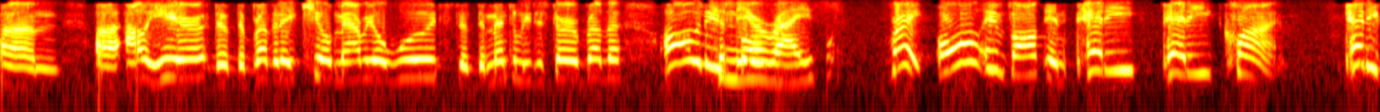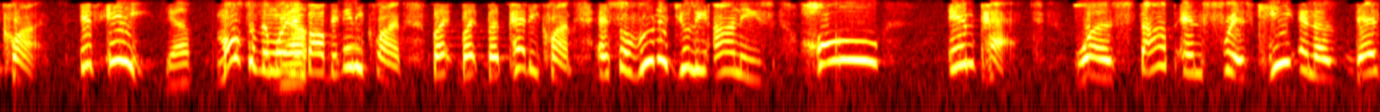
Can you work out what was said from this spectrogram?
um, uh, out here, the, the brother they killed, Mario Woods, the, the mentally disturbed brother, all of these Tamir folks, Rice. right, all involved in petty, petty crime, petty crime, if any. Yep. Most of them weren't Yep. involved in any crime, but but but petty crime. And so Rudy Giuliani's whole impact was stop and frisk. He and a dead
